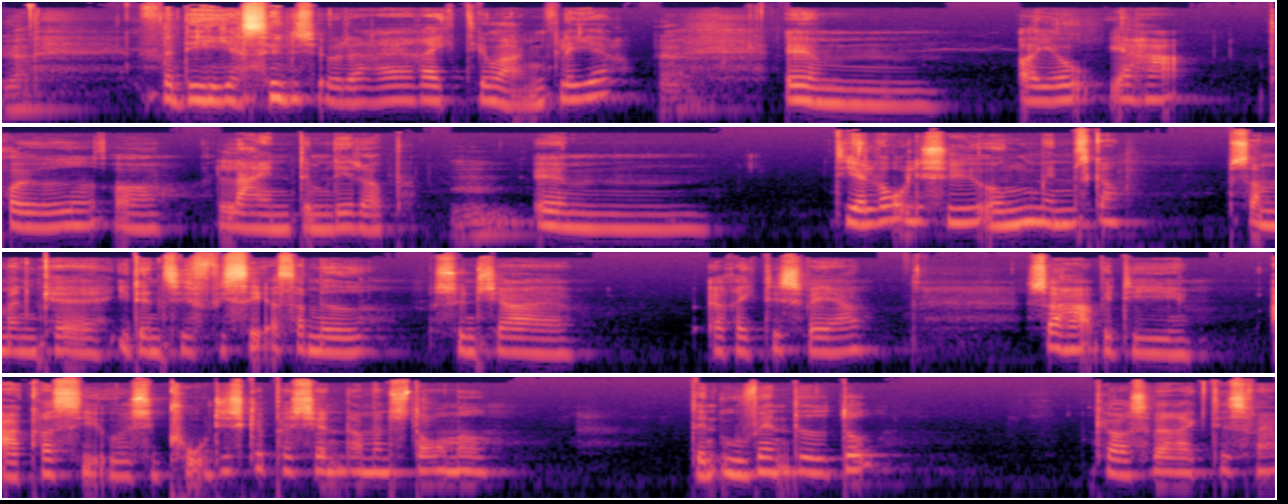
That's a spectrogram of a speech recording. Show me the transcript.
Ja. Fordi jeg synes jo, der er rigtig mange flere. Ja. Øhm, og jo, jeg har prøvet at line dem lidt op. Mm. Øhm, de alvorligt syge unge mennesker, som man kan identificere sig med, synes jeg er, er rigtig svære. Så har vi de aggressive, psykotiske patienter, man står med. Den uventede død kan også være rigtig svær.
